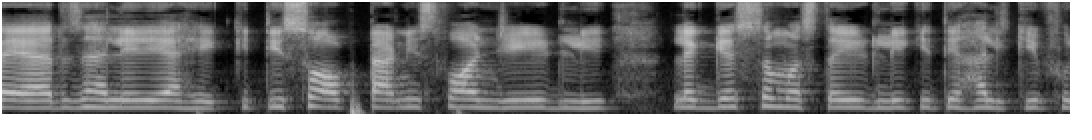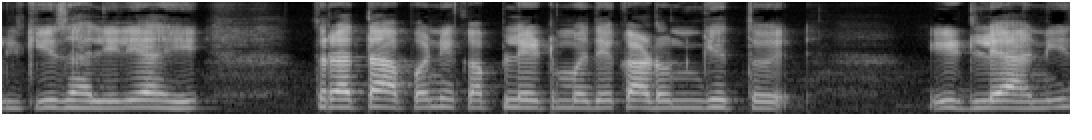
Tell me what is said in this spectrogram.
तयार झालेली आहे. किती सॉफ्ट आणि स्पॉन्जी इडली. लगेच समजतं इडली किती हलकी फुलकी झालेली आहे. तर आता आपण एका प्लेटमध्ये काढून घेतोय. इडल्या आणि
